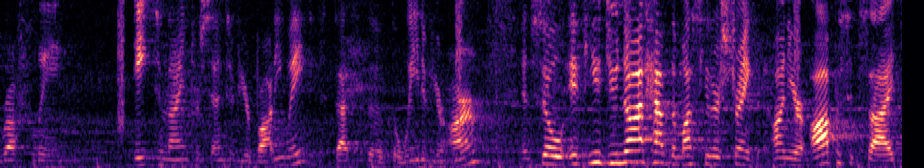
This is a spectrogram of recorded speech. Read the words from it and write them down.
roughly 8 to 9% of your body weight. That's the, the weight of your arm. And so if you do not have the muscular strength on your opposite side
